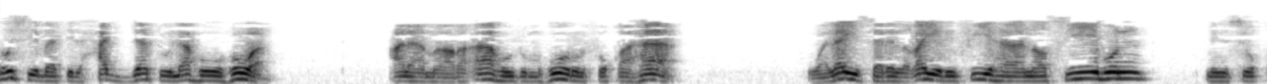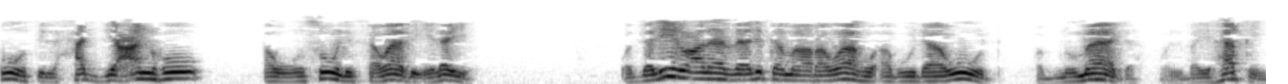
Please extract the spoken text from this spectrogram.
حسبت الحجة له هو على ما رآه جمهور الفقهاء. وليس للغير فيها نصيب من سقوط الحج عنه أو وصول الثواب إليه. والدليل على ذلك ما رواه أبو داود وابن ماجه والبيهقي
